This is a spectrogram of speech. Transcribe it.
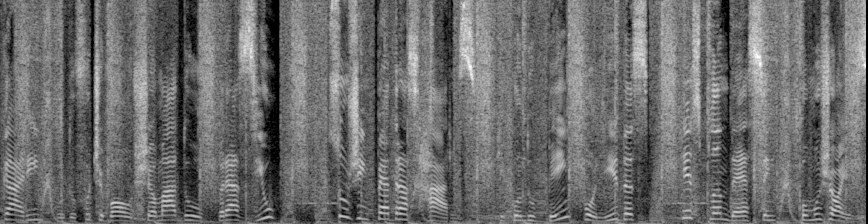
Garimpo do futebol chamado Brasil, surgem pedras raras que, quando bem polidas, resplandecem como joias.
